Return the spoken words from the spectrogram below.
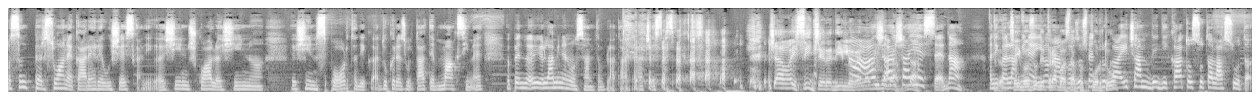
Sunt persoane care reușesc, adică și în școală, și în, și în sport, adică aduc rezultate maxime. Pentru, la mine nu s-a întâmplat acest aspect. Cea mai sinceră din lume. Da, la mine, așa, da, așa da. este, da. Adică la Ți-ai mine, văzut de eu treaba asta văzut cu sportul? pentru că aici am dedicat 100%.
